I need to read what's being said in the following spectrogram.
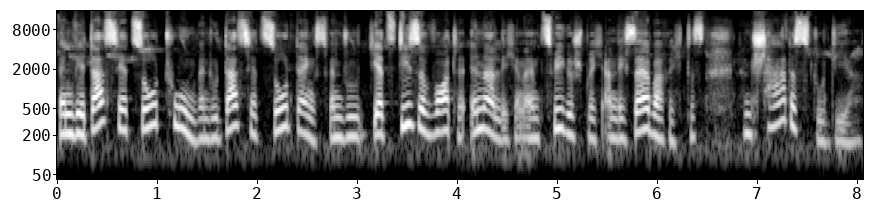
Wenn wir das jetzt so tun, wenn du das jetzt so denkst, wenn du jetzt diese Worte innerlich in einem Zwiegespräch an dich selber richtest, dann schadest du dir.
